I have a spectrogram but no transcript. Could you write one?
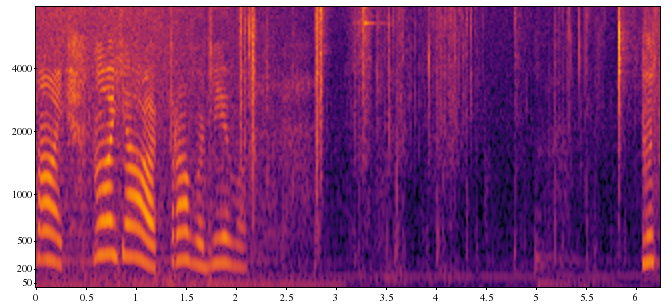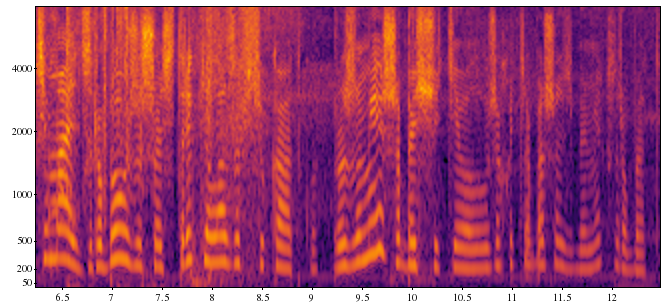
Ай, ну а як? Право, ліво. Ну, тімейт, зробив уже щось, 3 кіла за всю катку. Розумієш, аби щитів, але вже хоча б щось би міг зробити.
